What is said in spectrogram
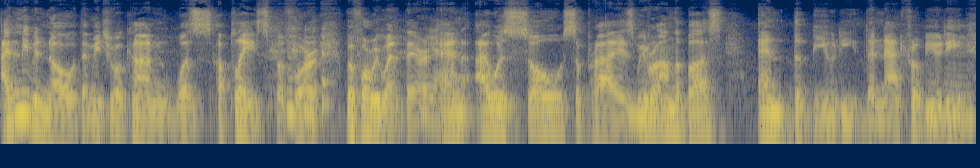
I didn't even know that Michoacan was a place before before we went there, Yeah. Mm-hmm. and I was so surprised. We were on the bus, and the beauty, the natural beauty,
